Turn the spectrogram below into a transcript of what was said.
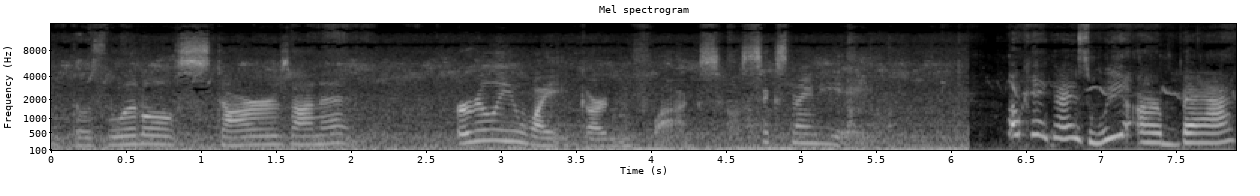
with those little stars on it. Early white garden phlox, 6.98. Okay, guys, we are back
